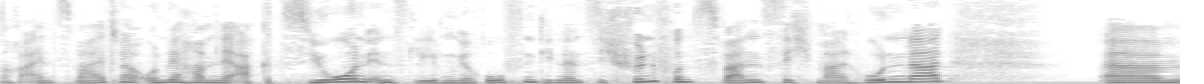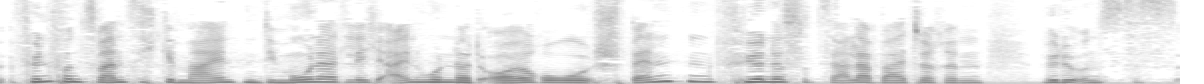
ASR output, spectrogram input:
noch eins weiter. Und wir haben eine Aktion ins Leben gerufen, die nennt sich 25 mal 100 ähm, 25 Gemeinden, die monatlich 100 Euro spenden für eine Sozialarbeiterin, würde uns das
